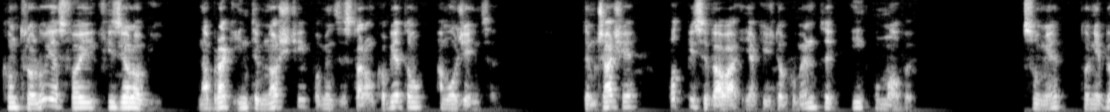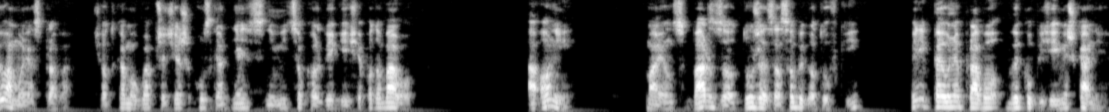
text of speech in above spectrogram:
kontroluje swojej fizjologii, na brak intymności pomiędzy starą kobietą a młodzieńcem. W tym czasie podpisywała jakieś dokumenty i umowy. W sumie to nie była moja sprawa. Ciotka mogła przecież uzgadniać z nimi cokolwiek jej się podobało. A oni, mając bardzo duże zasoby gotówki, mieli pełne prawo wykupić jej mieszkanie.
